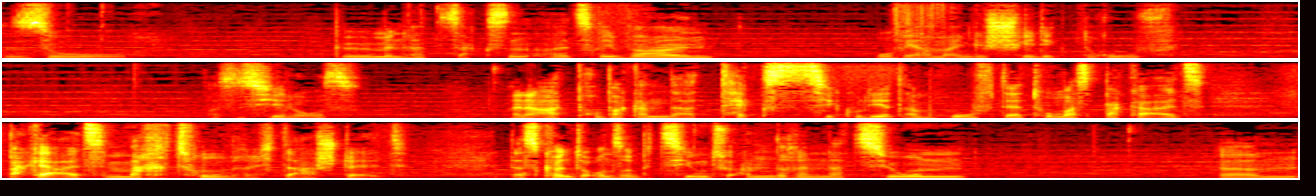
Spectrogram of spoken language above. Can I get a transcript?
So, Böhmen hat Sachsen als Rivalen. Oh, wir haben einen geschädigten Ruf. Was ist hier los? Eine Art Propaganda-Text zirkuliert am Hof, der Thomas Backer als, Backer als machthungrig darstellt. Das könnte unsere Beziehung zu anderen Nationen ähm,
